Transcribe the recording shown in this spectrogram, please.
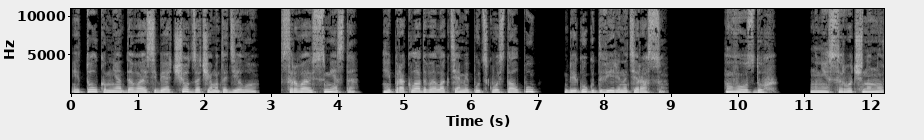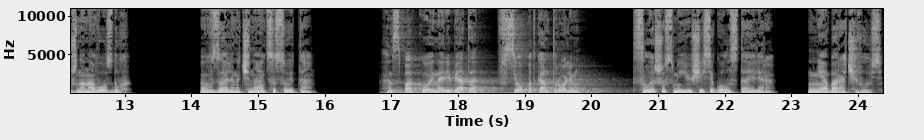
и, толком не отдавая себе отчет, зачем это делаю, срываюсь с места и, прокладывая локтями путь сквозь толпу, бегу к двери на террасу. Воздух. Мне срочно нужно на воздух. В зале начинается суета. «Спокойно, ребята, все под контролем». Слышу смеющийся голос Тайлера. Не оборачиваюсь.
